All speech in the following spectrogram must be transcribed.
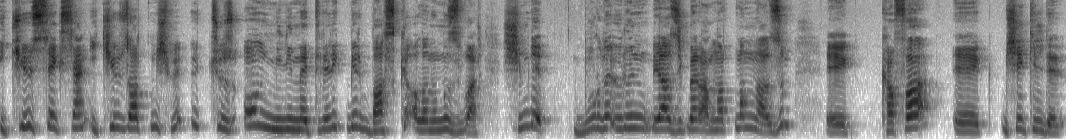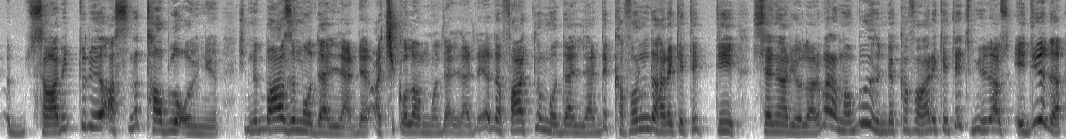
280, 260 ve 310 milimetrelik bir baskı alanımız var. Şimdi burada ürün birazcık ben anlatmam lazım. E, kafa e, bir şekilde sabit duruyor aslında tablo oynuyor. Şimdi bazı modellerde açık olan modellerde ya da farklı modellerde kafanın da hareket ettiği senaryolar var ama bu üründe kafa hareket etmiyor. Ediyor da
